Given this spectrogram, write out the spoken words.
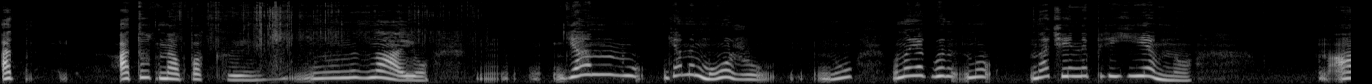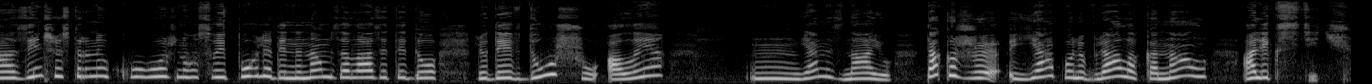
а, а тут навпаки. Ну, не знаю. Я, я не можу. Ну, воно якби, ну, наче й неприємно. А з іншої сторони, у кожного свої погляди, не нам залазити до людей в душу, але м, я не знаю. Також я полюбляла канал Алекс Стіч.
